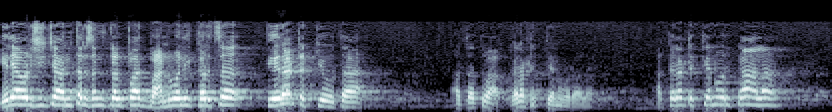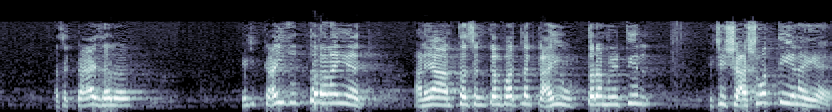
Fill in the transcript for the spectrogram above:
गेल्या वर्षीच्या अंतरसंकल्पात भांडवली खर्च तेरा टक्के होता. आता तो अकरा टक्क्यांवर आला अकरा टक्क्यांवर का आला? असं काय झालं? याची काहीच उत्तरं नाही आहेत आणि या अर्थसंकल्पातनं काही उत्तरं मिळतील याची शाश्वती नाही आहे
